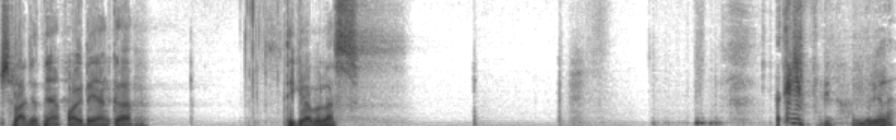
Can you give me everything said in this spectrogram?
Selanjutnya kaidah yang ke 13 Alhamdulillah.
